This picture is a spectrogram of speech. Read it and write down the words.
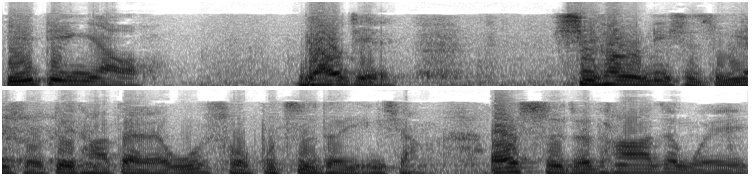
一定要了解西方的历史主义所对他带来无所不至的影响，而使得他认为。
